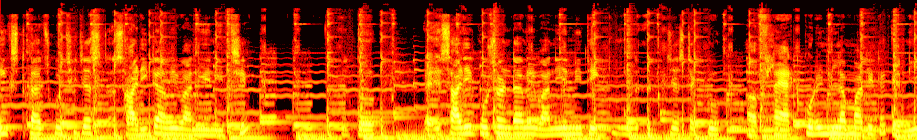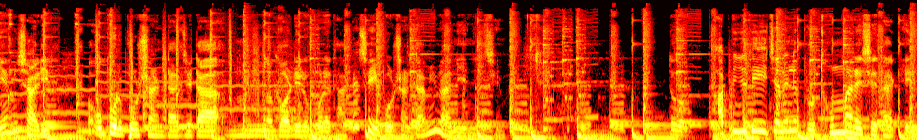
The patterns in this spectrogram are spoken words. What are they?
নেক্সট কাজ করছি জাস্ট শাড়িটা আমি বানিয়ে নিচ্ছি। তো শাড়ির পোর্শনটা আমি বানিয়ে নিতে জাস্ট একটু ফ্ল্যাট করে নিলাম মাটিটাকে। নিয়ে আমি শাড়ির উপর পোর্শনটা যেটা বডির ওপরে থাকে, সেই পোর্শনটা আমি বানিয়ে নিচ্ছি। তো আপনি যদি এই চ্যানেলে প্রথমবার এসে থাকেন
